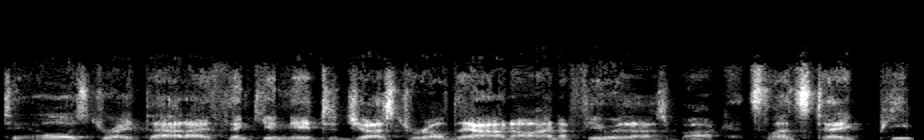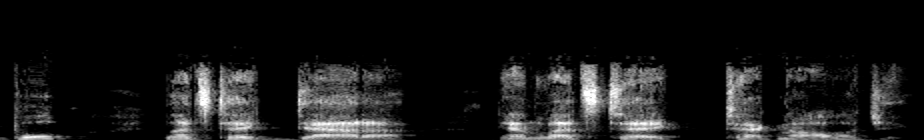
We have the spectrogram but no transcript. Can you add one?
To illustrate that, I think you need to just drill down on a few of those buckets. Let's take people, let's take data, and let's take technology.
